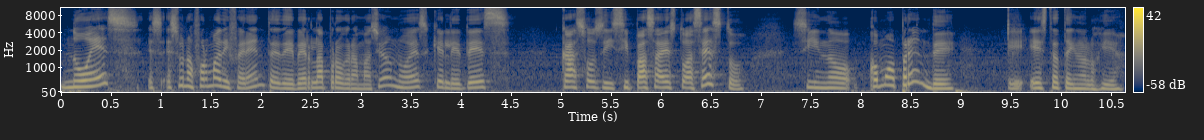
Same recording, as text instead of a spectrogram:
no es, es, una forma diferente de ver la programación, no es que le des casos y si pasa esto, haz esto, sino cómo aprende eh, esta tecnología.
